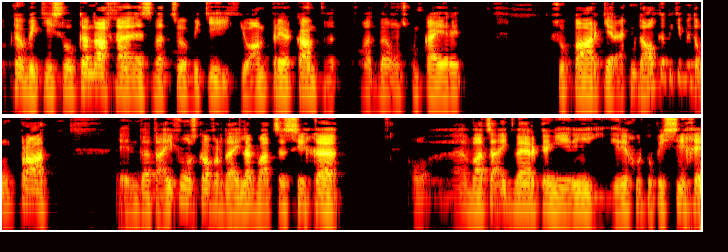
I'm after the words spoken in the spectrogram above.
ook nou 'n bietjie sielkundige is wat so 'n bietjie Johan predikant wat wat by ons kom kuier het so 'n paar keer. Ek moet dalk 'n bietjie met hom praat en dat hy vir ons kan verduidelik wat se siege wat se uitwerking hierdie hierdie goed op die siege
